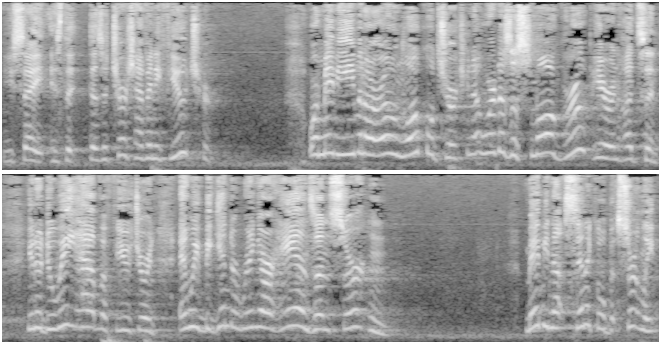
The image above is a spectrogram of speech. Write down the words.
You say, is the, does the church have any future? Or maybe even our own local church. You know, where does a small group here in Hudson, you know, do we have a future? And we begin to wring our hands uncertain. Maybe not cynical, but certainly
